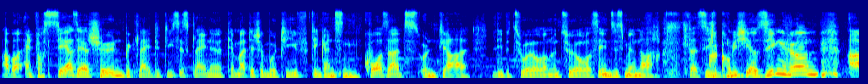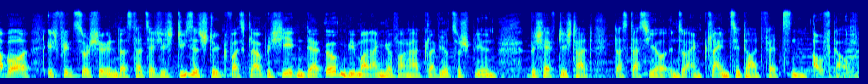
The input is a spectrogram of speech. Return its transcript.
aber einfach sehr, sehr schön begleitet dieses kleine thematische Motiv den ganzen Chorsatz. Und ja, liebe Zuhörerinnen und Zuhörer, sehen Sie es mir nach, dass Sie mich hier singen hören. Aber ich finde es so schön, dass tatsächlich dieses Stück, was glaube ich jeden, der irgendwie mal angefangen hat, Klavier zu spielen, beschäftigt hat, dass das hier in so einem kleinen Zitatfetzen auftaucht.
